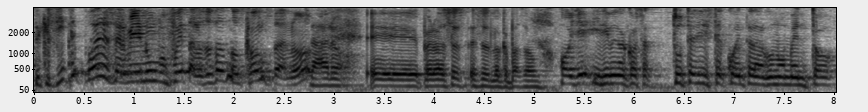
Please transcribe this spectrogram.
de que sí te puede servir en un buffet, a nosotros nos consta, ¿no? Claro. Eh, pero eso es, eso es lo que pasó. Oye, y dime una cosa, ¿tú te diste cuenta en algún momento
